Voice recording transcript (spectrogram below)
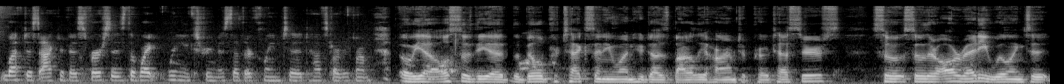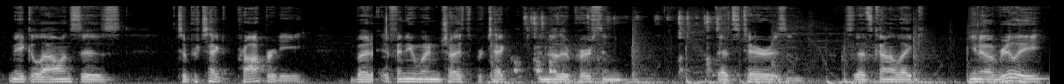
leftist activists versus the right wing extremists that they're claimed to have started from. Oh yeah. Also, the uh, the bill protects anyone who does bodily harm to protesters. So so they're already willing to make allowances to protect property, but if anyone tries to protect another person, that's terrorism. So that's kind of like, you know, really,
